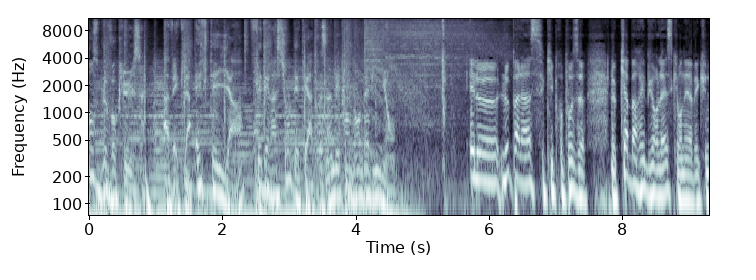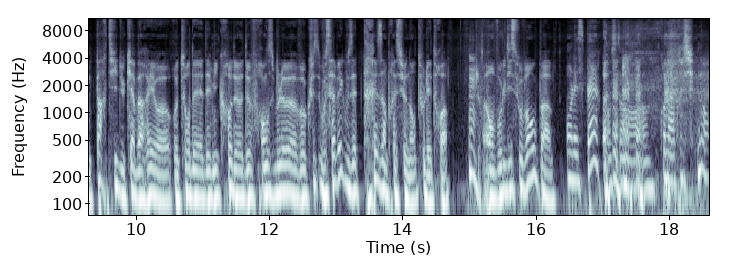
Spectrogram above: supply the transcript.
France Bleu Vaucluse avec la FTIA, Fédération des théâtres indépendants d'Avignon. Et le, le, Palace qui propose le cabaret burlesque. On est avec une partie du cabaret euh, autour des, des micros de, de, France Bleu Vaucluse. Vous savez que vous êtes très impressionnants tous les trois. On vous le dit souvent ou pas? On l'espère qu'on est impressionnant.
